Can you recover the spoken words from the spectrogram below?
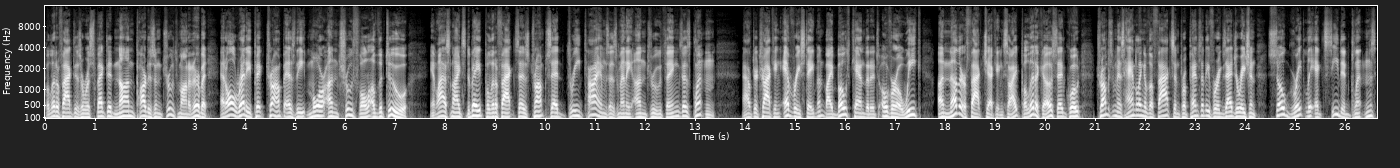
PolitiFact is a respected, nonpartisan truth monitor, but had already picked Trump as the more untruthful of the two. In last night's debate, PolitiFact says Trump said three times as many untrue things as Clinton. After tracking every statement by both candidates over a week, another fact-checking site, Politico, said, quote, Trump's mishandling of the facts and propensity for exaggeration so greatly exceeded Clinton's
